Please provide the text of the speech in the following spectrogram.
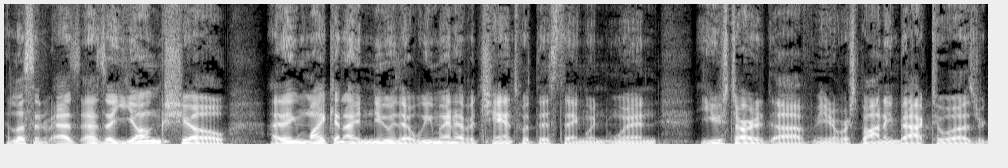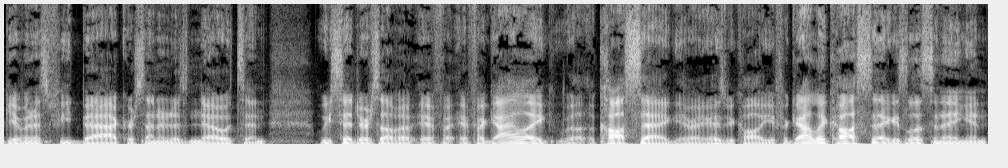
and listen, as as a young show, I think Mike and I knew that we might have a chance with this thing when when you started, uh, you know, responding back to us or giving us feedback or sending us notes, and we said to ourselves, if if a guy like well, as we call you, if a guy like Koseg is listening and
